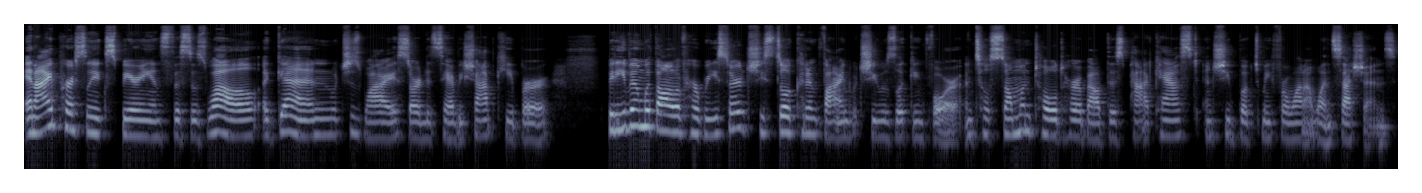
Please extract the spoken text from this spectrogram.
and I personally experienced this as well, again, which is why I started Savvy Shopkeeper. But even with all of her research, she still couldn't find what she was looking for until someone told her about this podcast and she booked me for one on one sessions.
